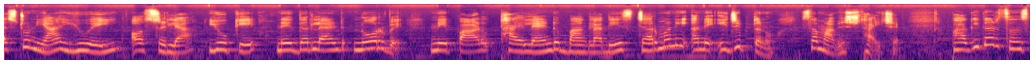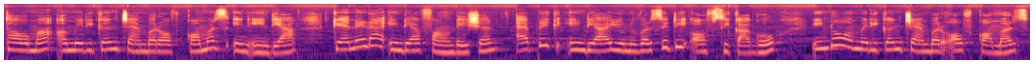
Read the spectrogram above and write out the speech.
Estonia, UAE, Australia, UK, Netherland, Norway, Nepal, Thailand, Bangladesh, Germany અને ઇજિપ્તનો સમાવેશ થાય છે. ભાગીદાર સંસ્થાઓમાં American Chamber of Commerce in India, Canada India Foundation, Epic India University of Chicago Indo American Chamber of Commerce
